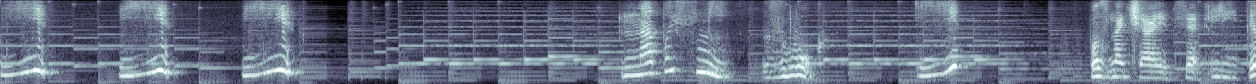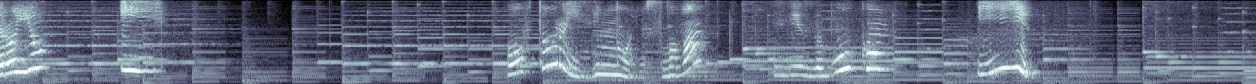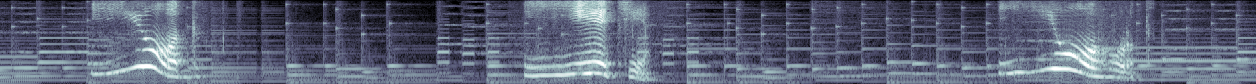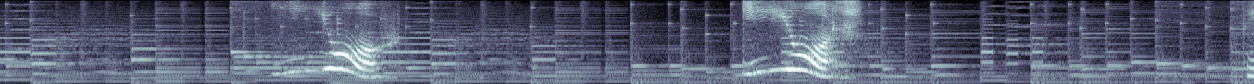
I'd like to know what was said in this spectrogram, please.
й, й, й. На письмі звук Й позначається літерою І. Повтори зі мною слова зі звуком І. Йод. Єті. Йогурт. Йорж. Ти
